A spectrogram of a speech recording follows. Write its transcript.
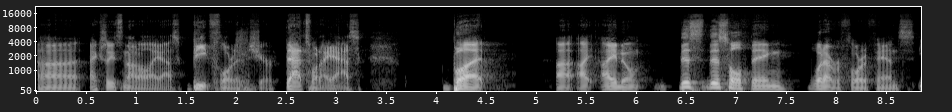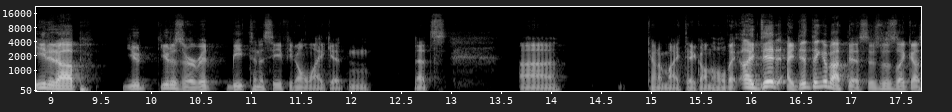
Uh, actually, it's not all I ask. Beat Florida this year. That's what I ask. But uh, I I don't this this whole thing. Whatever, Florida fans, eat it up. You you deserve it. Beat Tennessee if you don't like it, and that's uh kind of my take on the whole thing. I did I did think about this. This was like a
